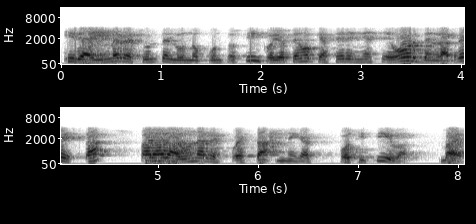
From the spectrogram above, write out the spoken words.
y de ahí me resulta el 1.5. Yo tengo que hacer en ese orden la resta para dar una respuesta positiva. Vale.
